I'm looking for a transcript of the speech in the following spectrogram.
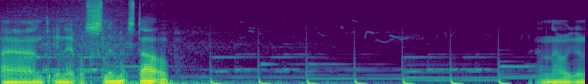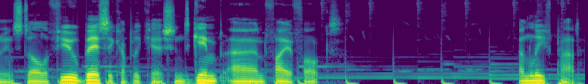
And enable slim at startup. And now we're going to install a few basic applications, GIMP and Firefox. And LeafPad,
